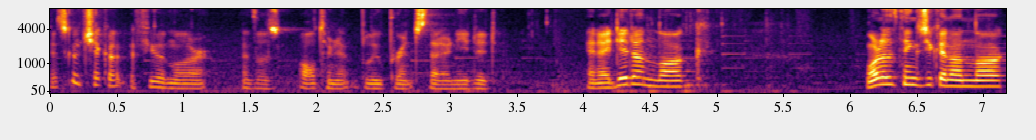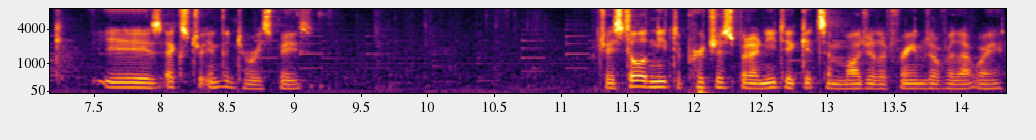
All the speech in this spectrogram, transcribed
Let's go check out a few more of those alternate blueprints that I needed. And I did unlock... One of the things you can unlock is extra inventory space. Which I still need to purchase, but I need to get some modular frames over that way.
